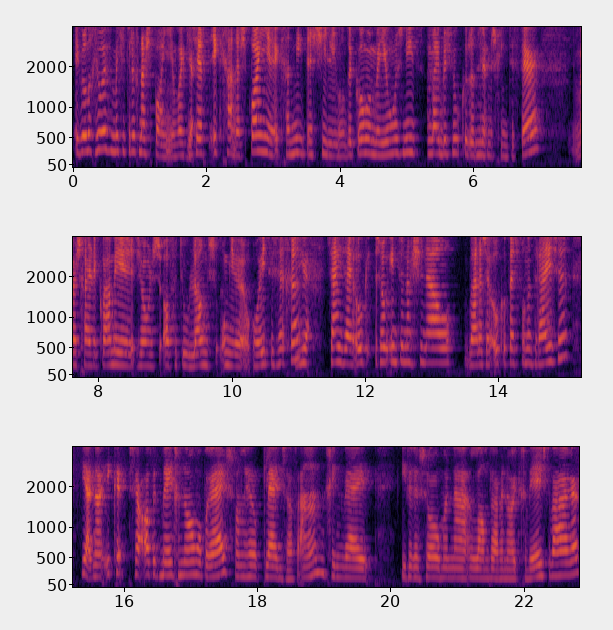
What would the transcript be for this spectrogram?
Ik wil nog heel even met je terug naar Spanje. Want je Ja. zegt, ik ga naar Spanje, ik ga niet naar Chili. Want er komen mijn jongens niet mij bezoeken, dat is misschien te ver. Waarschijnlijk kwamen je zoons af en toe langs om je hoi te zeggen. Ja. Zijn zij ook zo internationaal? Waren zij ook altijd van het reizen? Ja, nou, ik heb ze altijd meegenomen op reis. Van heel kleins af aan gingen wij iedere zomer naar een land waar we nooit geweest waren.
